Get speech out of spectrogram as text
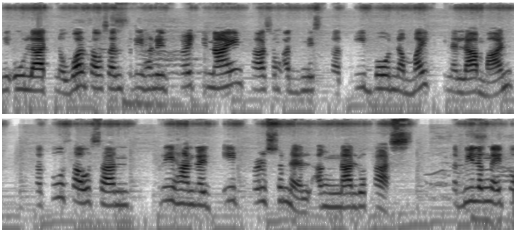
iniulat na 1,339 kasong administratibo na may kinalaman sa 2,308 personnel ang nalutas. Sa bilang na ito,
